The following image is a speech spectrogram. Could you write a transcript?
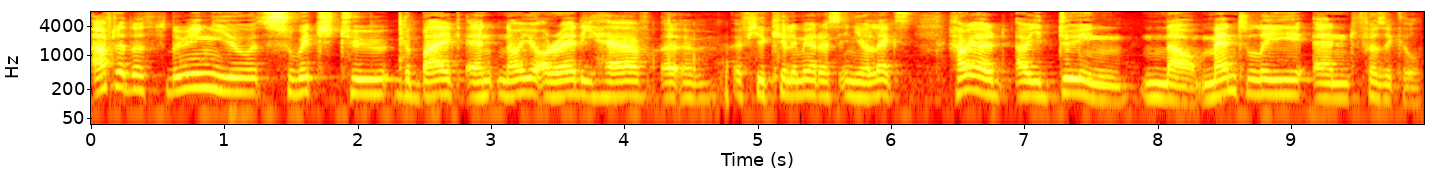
After the swimming, you switch to the bike, and now you already have a, a few kilometers in your legs. How are, are you doing now, mentally and physical?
